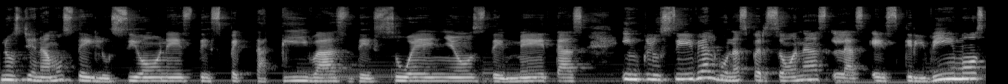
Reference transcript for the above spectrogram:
nos llenamos de ilusiones, de expectativas, de sueños, de metas. Inclusive algunas personas las escribimos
